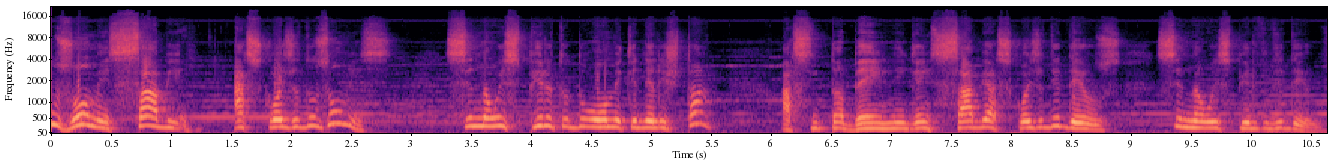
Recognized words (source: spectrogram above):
Dos homens sabe as coisas dos homens, senão o Espírito do homem que nele está. Assim também ninguém sabe as coisas de Deus, senão o Espírito de Deus.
